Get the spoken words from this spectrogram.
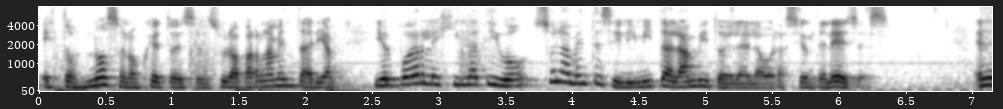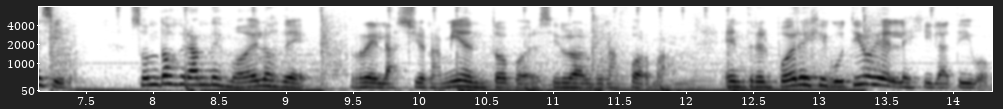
Estos no son objeto de censura parlamentaria y el poder legislativo solamente se limita al ámbito de la elaboración de leyes. Es decir, son dos grandes modelos de relacionamiento, por decirlo de alguna forma, entre el Poder Ejecutivo y el Legislativo,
